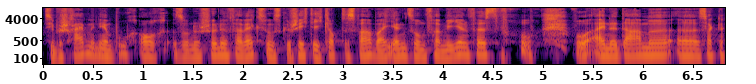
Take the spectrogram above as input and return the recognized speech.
Sie beschreiben in Ihrem Buch auch so eine schöne Verwechslungsgeschichte. Ich glaube, das war bei irgendeinem so Familienfest, wo, wo eine Dame äh, sagte,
